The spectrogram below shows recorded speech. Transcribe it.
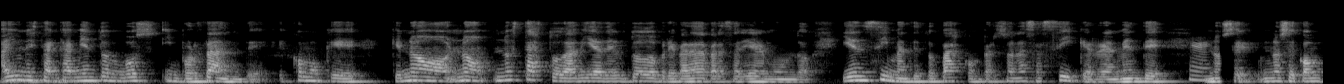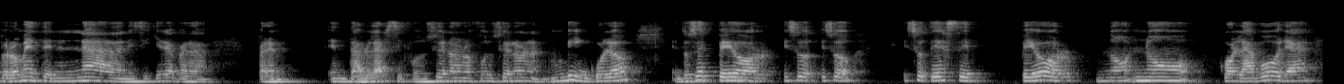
hay un estancamiento en vos importante. Es como que que no, no, no estás todavía del todo preparada para salir al mundo. Y encima te topas con personas así que realmente mm. no, se, no se comprometen en nada, ni siquiera para, para entablar si funciona o no funciona un, vínculo. Entonces peor, eso, eso, eso te hace peor, no, no colabora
